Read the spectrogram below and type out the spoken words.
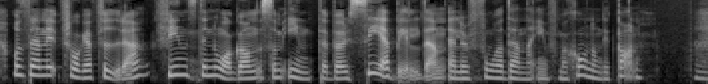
Och sen fråga fyra. Finns det någon som inte bör se bilden eller få denna information om ditt barn? Mm.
